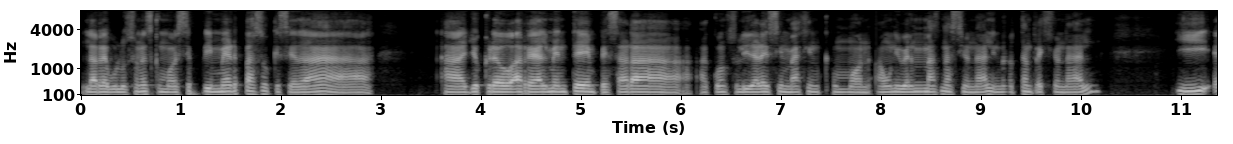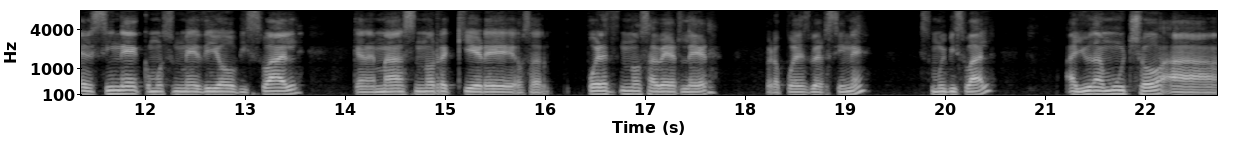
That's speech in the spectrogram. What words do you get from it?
la revolución es como ese primer paso que se da a, a yo creo, a realmente empezar a, a, consolidar esa imagen como a un nivel más nacional y no tan regional. Y el cine como es un medio visual que además no requiere, o sea, puedes no saber leer, pero puedes ver cine, es muy visual, ayuda mucho a,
